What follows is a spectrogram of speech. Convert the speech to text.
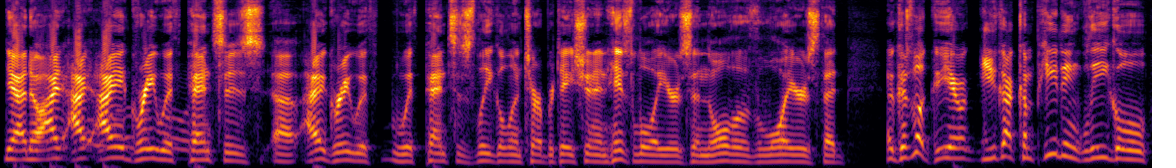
Yeah, no, I, I, I agree with Pence's uh, I agree with, with Pence's legal interpretation and his lawyers and all of the lawyers that because look, you know, you got competing legal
